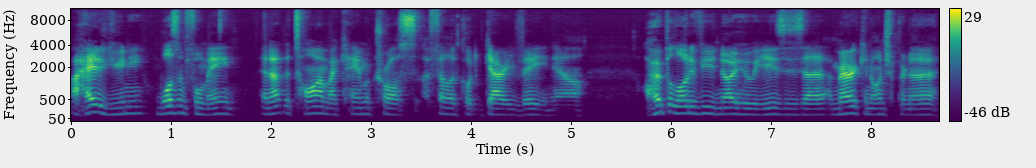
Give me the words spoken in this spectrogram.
I hated uni, wasn't for me. And at the time, I came across a fellow called Gary Vee. Now, I hope a lot of you know who he is. He's an American entrepreneur,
